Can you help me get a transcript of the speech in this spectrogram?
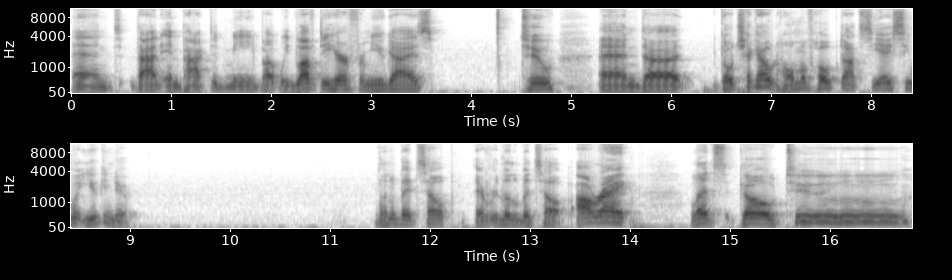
and that impacted me. But we'd love to hear from you guys too, and uh, go check out homeofhope.ca. See what you can do little bits help. Every little bits help. All right, let's go to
